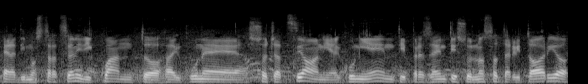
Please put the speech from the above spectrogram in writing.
è la dimostrazione di quanto alcune associazioni, alcuni enti presenti sul nostro territorio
